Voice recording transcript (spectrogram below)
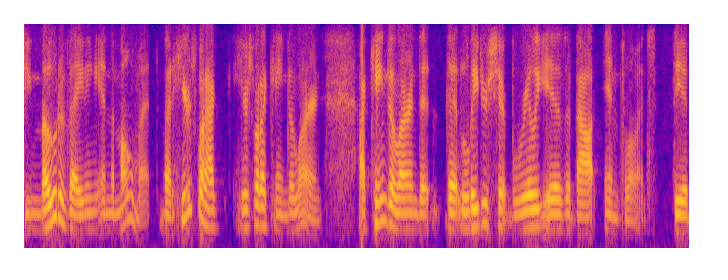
demotivating in the moment. But here's what I here's what I came to learn. I came to learn that that leadership really is about influence. The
